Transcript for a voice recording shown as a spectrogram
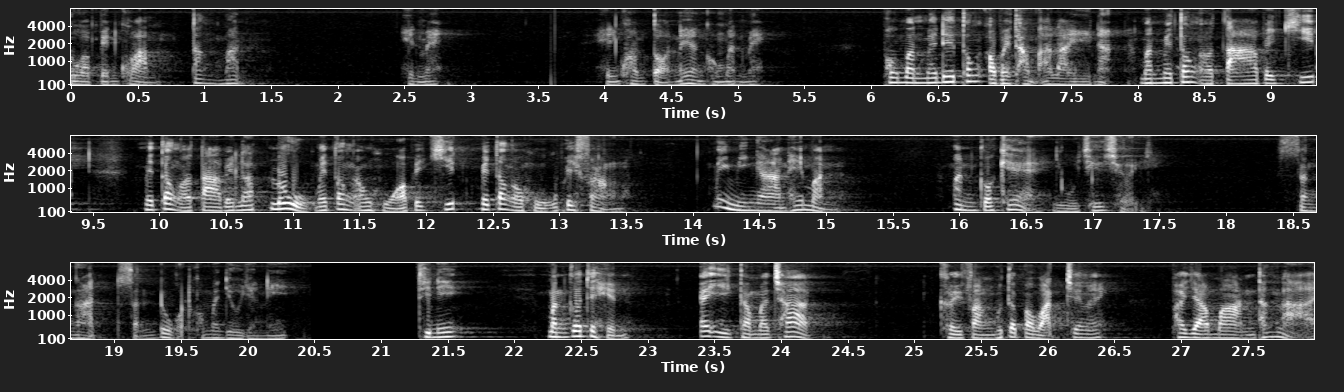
ตัวเป็นความตั้งมั่น เห็นไหม เห็นความต่อเนื่องของมันไหมเพราะมันไม่ได้ต้องเอาไปทำอะไรนะ่ะมันไม่ต้องเอาตาไปคิด ไม่ต้องเอาตาไปรับลูกไม่ต้องเอาหัวไปคิด ไม่ต้องเอาหูไปฟัง ไม่มีงานให้มัน มันก็แค่อยู่เฉยๆสงัดสันโดษของมันอยู่อย่างนี้ ทีนี้มันก็จะเห็นไอ้อีกธรรมชาติ เคยฟังพุทธประวัติใช่ไหมพญามารทั้งหลาย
